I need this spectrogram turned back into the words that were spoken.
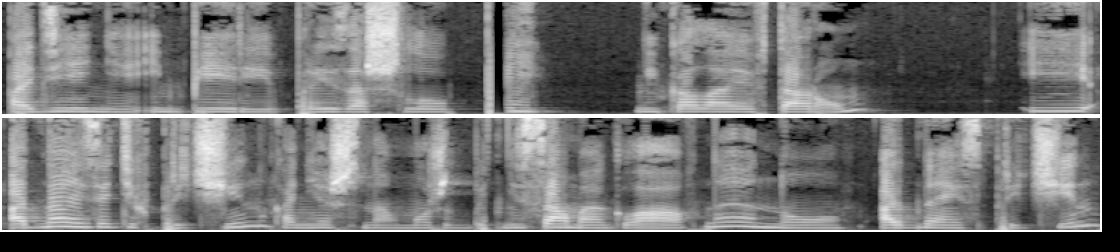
падение империи произошло при Николае II. И одна из этих причин, конечно, может быть не самая главная, но одна из причин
